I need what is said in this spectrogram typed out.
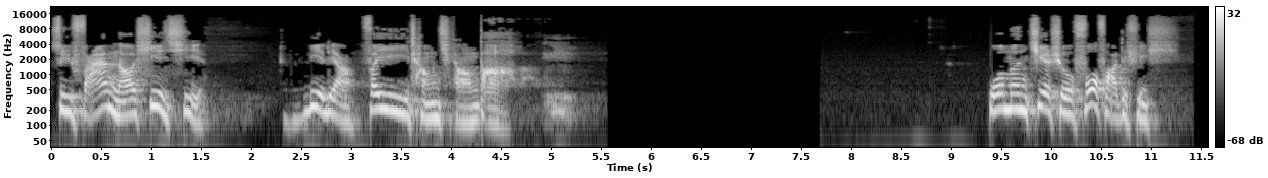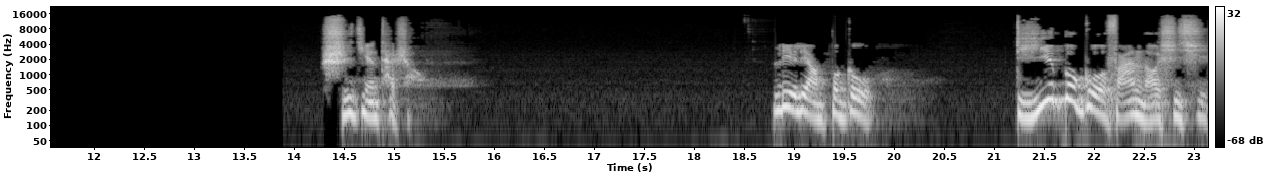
所以烦恼习气这个力量非常强大了。我们接受佛法的讯息，时间太少。力量不够，敌不过烦恼习气，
